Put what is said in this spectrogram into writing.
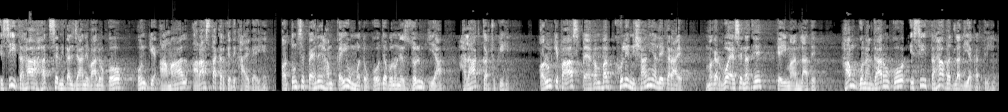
इसी तरह हद से निकल जाने वालों को उनके अमाल आरास्ता करके दिखाए गए हैं। और तुमसे पहले हम कई उम्मतों को जब उन्होंने जुल्म किया, हलाक कर चुकी हैं। और उनके पास पैगंबर खुली निशानियाँ लेकर आए, मगर वो ऐसे न थे कि ईमान लाते। हम गुनाहगारों को इसी तरह बदला दिया करते हैं।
